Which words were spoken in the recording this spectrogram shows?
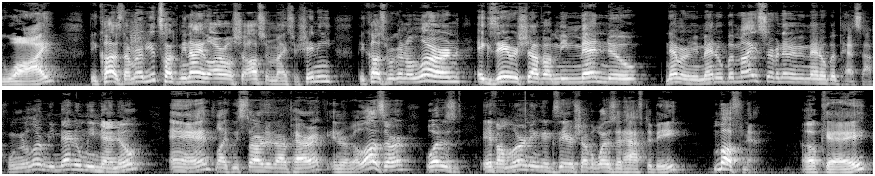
Why? Because Damar Yitzchak Minayil Aral Sha'asr Meiser Sheni, because we're going to learn Exer Shava Mimenu, never Mimenu B'Meiser, and never Mimenu B'Pesach. We're going to learn Mimenu Mimenu, and like we started our parak in Rabbi Lazar, what is, if I'm learning Exer what does it have to be? Mufna. Okay.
